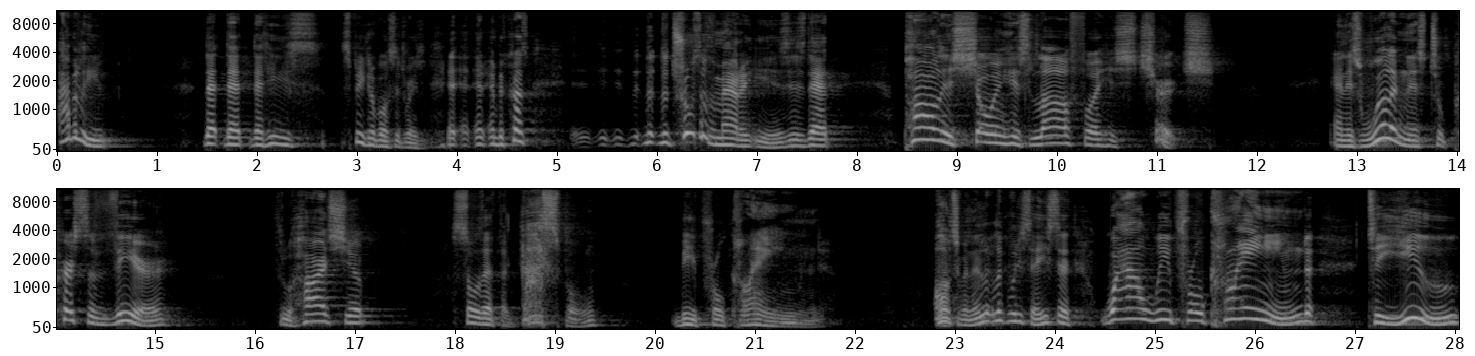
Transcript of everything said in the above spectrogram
I believe that, that, that he's speaking of both situations. And, and, and because the, the truth of the matter is, is that Paul is showing his love for his church and his willingness to persevere through hardship so that the gospel be proclaimed. Ultimately, look, look what he said. He said, While we proclaimed to you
